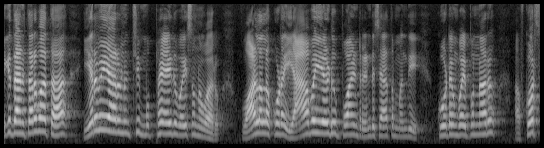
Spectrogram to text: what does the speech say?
ఇక దాని తర్వాత ఇరవై ఆరు నుంచి ముప్పై ఐదు వయసు ఉన్నవారు వాళ్ళలో కూడా యాభై ఏడు పాయింట్ రెండు శాతం మంది కూటమి వైపు ఉన్నారు. కోర్స్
